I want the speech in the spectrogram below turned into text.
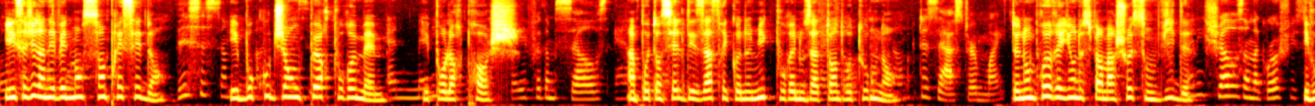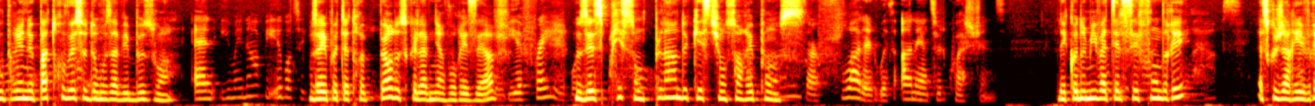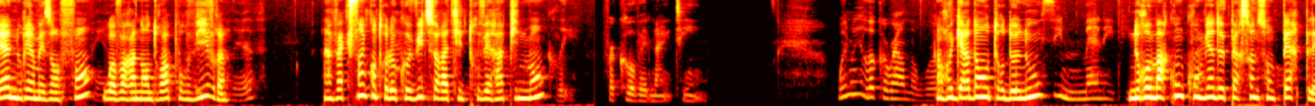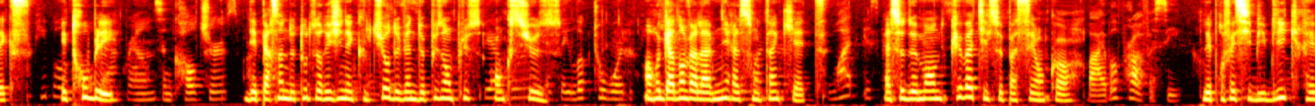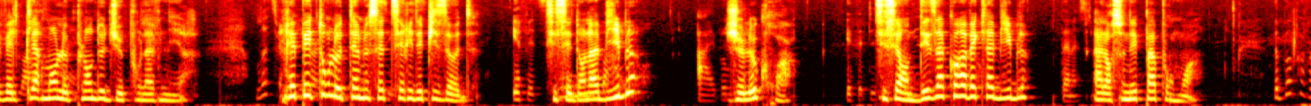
Il s'agit d'un événement sans précédent, et beaucoup de gens ont peur pour eux-mêmes et pour leurs proches. Un potentiel désastre économique pourrait nous attendre au tournant. De nombreux rayons de supermarchés sont vides et vous pourriez ne pas trouver ce dont vous avez besoin. Vous avez peut-être peur de ce que l'avenir vous réserve. Nos esprits sont pleins de questions sans réponse. L'économie va-t-elle s'effondrer? Est-ce que j'arriverai à nourrir mes enfants ou avoir un endroit pour vivre? Un vaccin contre le Covid sera-t-il trouvé rapidement? En regardant autour de nous, nous remarquons combien de personnes sont perplexes et troublées. Des personnes de toutes origines et cultures deviennent de plus en plus anxieuses. En regardant vers l'avenir, elles sont inquiètes. Elles se demandent que va-t-il se passer encore? Les prophéties bibliques révèlent clairement le plan de Dieu pour l'avenir. Répétons le thème de cette série d'épisodes. Si c'est dans la Bible, je le crois. Si c'est en désaccord avec la Bible, alors ce n'est pas pour moi.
